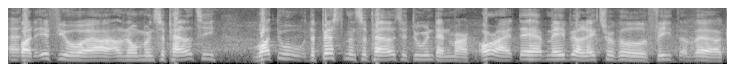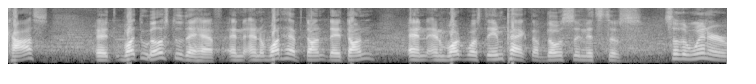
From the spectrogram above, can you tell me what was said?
Uh, but if you are, I don't know, municipality what do the best municipalities do in Denmark? All right, they have maybe electrical fleet of uh, cars. Uh, what do else do they have? And, and what have done they done? And, and what was the impact of those initiatives? So the winner,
